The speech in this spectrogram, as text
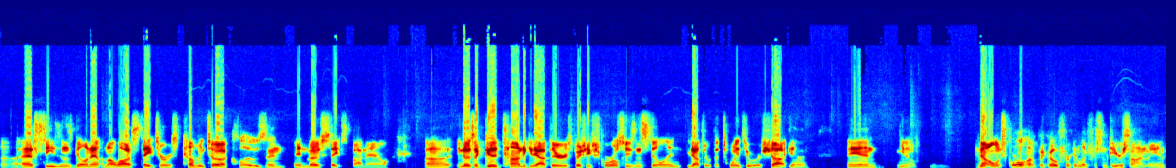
uh, as season's going out in a lot of states or is coming to a close in, in most states by now uh, you know, it's a good time to get out there, especially squirrel season still in. Get out there with a 22 or a shotgun, and you know, not only squirrel hunt, but go freaking look for some deer sign, man.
